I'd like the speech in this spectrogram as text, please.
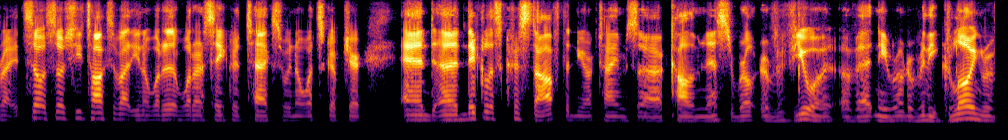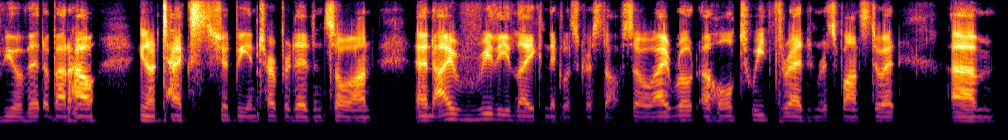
Right. So so she talks about you know what are what are sacred texts. We know what scripture. And uh, Nicholas Kristof, the New York Times uh, columnist, wrote a review of it, of it, and he wrote a really glowing review of it about how you know texts should be interpreted and so on. And I really like Nicholas Kristof, so I wrote a whole tweet thread in response to it. Um,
